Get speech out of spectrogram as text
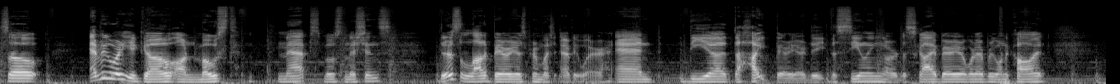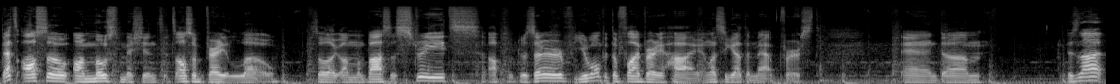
So, everywhere you go on most maps, most missions, there's a lot of barriers pretty much everywhere. And the uh, the height barrier, the, the ceiling or the sky barrier, whatever you want to call it, that's also on most missions, it's also very low. So like on Mombasa Streets, Uplift Reserve, you won't be able to fly very high unless you got the map first. And um, there's not,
